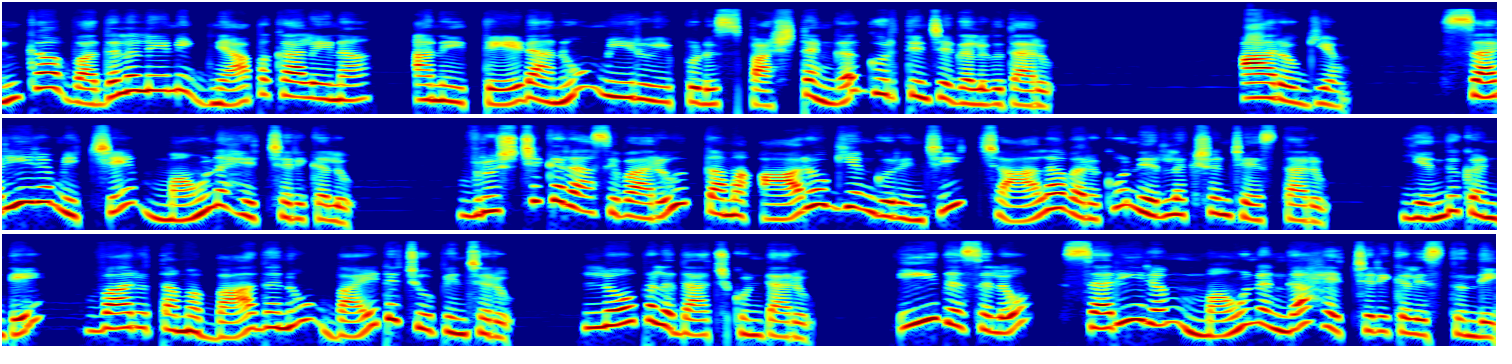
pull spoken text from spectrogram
ఇంకా వదలలేని జ్ఞాపకాలేనా? అనే తేడాను మీరు ఇప్పుడు స్పష్టంగా గుర్తించగలుగుతారు. ఆరోగ్యం. శరీరమిచ్చే మౌన హెచ్చరికలు. వృశ్చిక రాశివారు తమ ఆరోగ్యం గురించి చాలా వరకు నిర్లక్ష్యం చేస్తారు. ఎందుకంటే వారు తమ బాధను బయట చూపించరు లోపల దాచుకుంటారు. ఈ దశలో శరీరం మౌనంగా హెచ్చరికలిస్తుంది.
